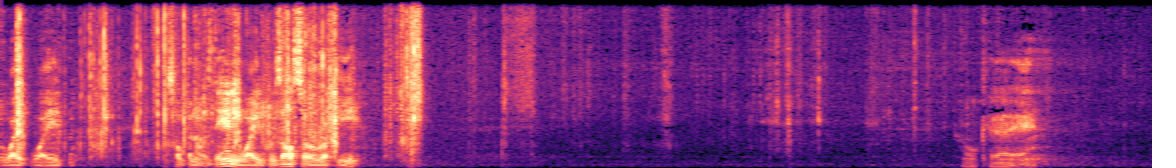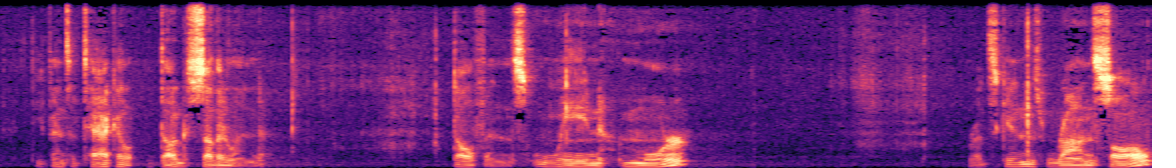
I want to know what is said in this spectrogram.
Dwight White. I was hoping it was Danny White, who's also a rookie. Okay. Defensive tackle, Doug Sutherland. Dolphins, Wayne Moore. Redskins, Ron Saul.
